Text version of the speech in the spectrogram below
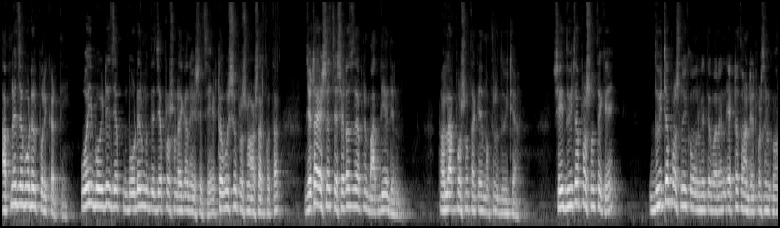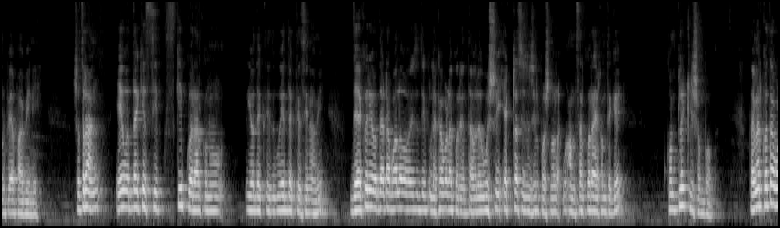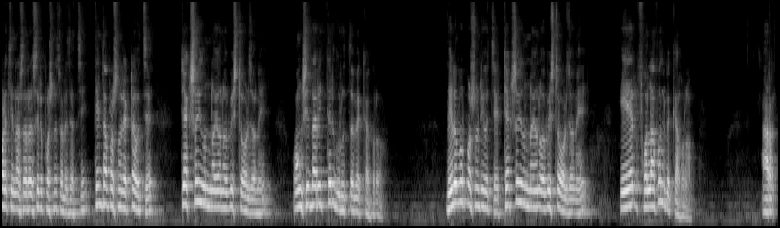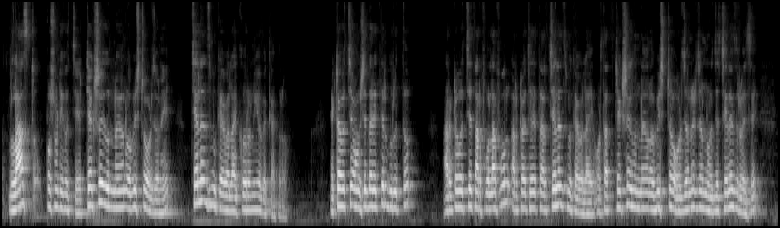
আপনি যে বোর্ডের পরীক্ষার্থী ওই বইটি যে, বোর্ডের মধ্যে যে প্রশ্নটা এখানে এসেছে, একটা অবশ্যই প্রশ্ন আসার কথা। যেটা এসেছে সেটা যদি আপনি বাদ দিয়ে দেন, তাহলে আর প্রশ্ন থাকে মাত্র দুইটা। সেই দুইটা প্রশ্ন থেকে দুইটা প্রশ্নই কমন পেতে পারেন, একটা তো হান্ড্রেড পার্সেন্ট কমন পেয়ে পাবেনি সুতরাং এই অধ্যায়কে স্কিপ করার কোনো ইয়ে দেখতে ওয়ে দেখতেছি না আমি। দয়া করে অধ্যায়টা ভালোভাবে যদি লেখাপড়া করেন, তাহলে অবশ্যই একটা সৃজনশীল প্রশ্নর আনসার করা এখান থেকে কমপ্লিটলি সম্ভব। তো আমি আর কথা বাড়ছি না, সরাসরি প্রশ্নে চলে যাচ্ছি। তিনটা প্রশ্নের একটা হচ্ছে, টেকসই উন্নয়ন অভিষ্ট অর্জনে অংশীদারিত্বের গুরুত্ব ব্যাখ্যা করো। দুই নম্বর প্রশ্নটি হচ্ছে, টেকসই উন্নয়ন অভিষ্ট অর্জনে এর ফলাফল ব্যাখ্যা করো। আর লাস্ট প্রশ্নটি হচ্ছে, টেকসই উন্নয়ন অভিষ্ট অর্জনে চ্যালেঞ্জ মোকাবেলায় করণীয় ব্যাখ্যা করো। একটা হচ্ছে অংশীদারিত্বের গুরুত্ব আরেকটা হচ্ছে তার ফলাফল, আরেকটা হচ্ছে তার চ্যালেঞ্জ মোকাবেলায়। অর্থাৎ টেকসই উন্নয়ন অভিষ্ট অর্জনের জন্য যে চ্যালেঞ্জ রয়েছে,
